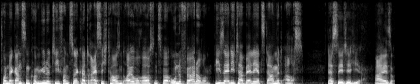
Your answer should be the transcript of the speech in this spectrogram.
von der ganzen Community von ca. 30.000 Euro raus und zwar ohne Förderung. Wie sähe die Tabelle jetzt damit aus? Das seht ihr hier. Also,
